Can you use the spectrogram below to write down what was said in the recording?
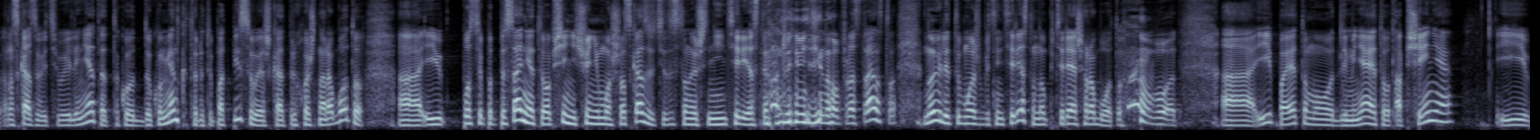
рассказываете вы или нет, это такой документ, который ты подписываешь, когда приходишь на работу, а, и после подписания ты вообще ничего не можешь рассказывать, и ты становишься неинтересным для медийного пространства. Ну, или ты можешь быть интересным, но потеряешь работу. вот. А, и поэтому для меня это вот общение, и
